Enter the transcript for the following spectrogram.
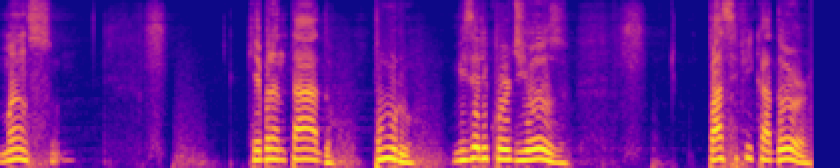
manso, quebrantado, puro, misericordioso, pacificador,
